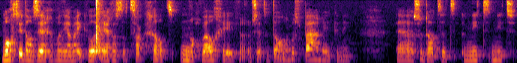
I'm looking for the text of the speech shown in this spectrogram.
mocht je dan zeggen van ja, maar ik wil ergens dat zakgeld nog wel geven, zet het dan op een spaarrekening. Uh, zodat het niet, niet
